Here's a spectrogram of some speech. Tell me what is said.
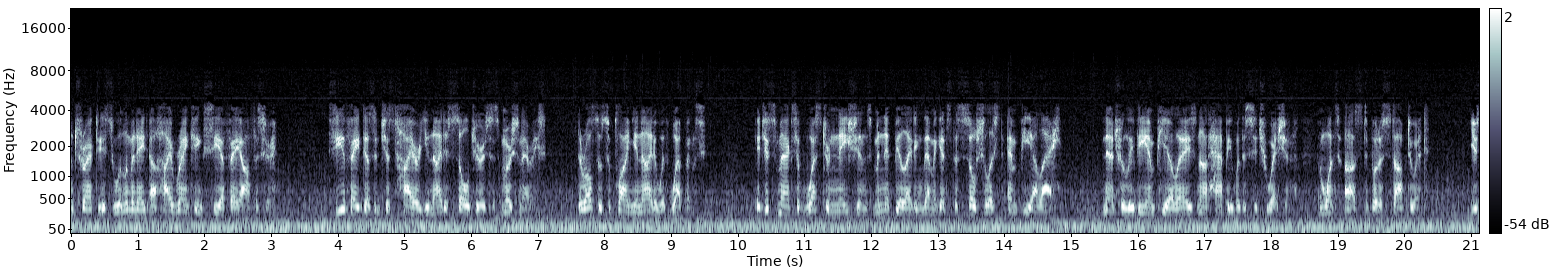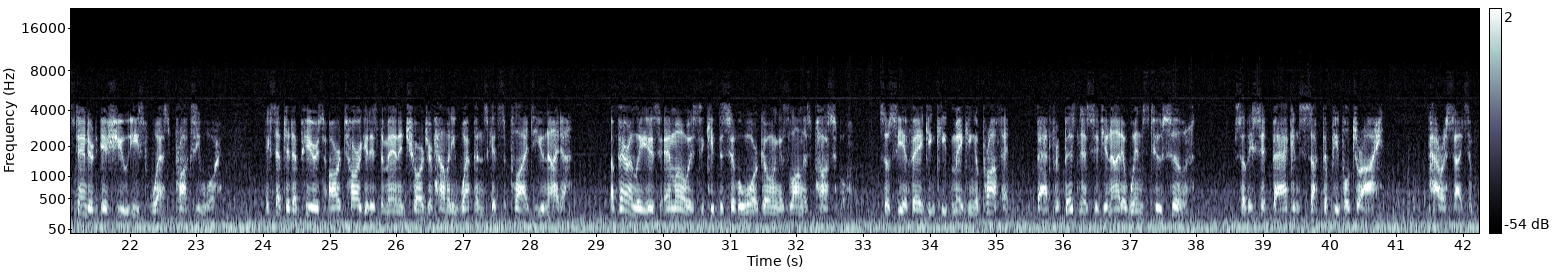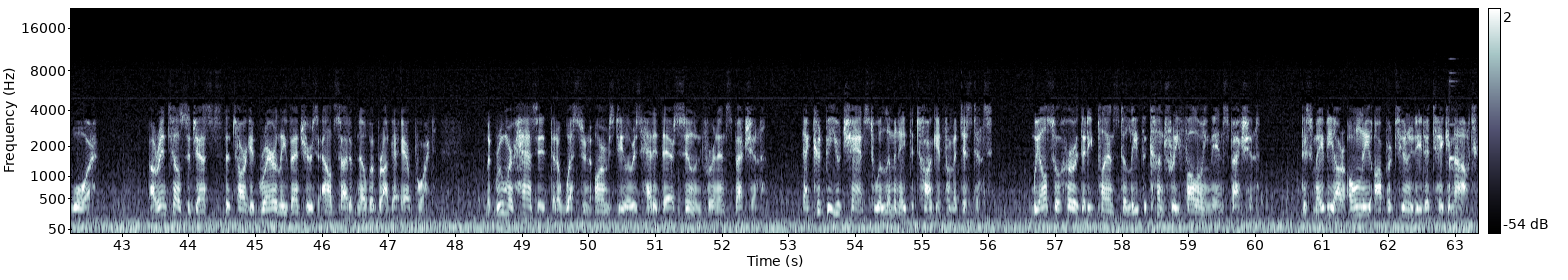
Contract is to eliminate a high-ranking CFA officer. CFA doesn't just hire UNITA soldiers as mercenaries. They're also supplying UNITA with weapons. It just smacks of Western nations manipulating them against the socialist MPLA. Naturally, the MPLA is not happy with the situation and wants us to put a stop to it. Your standard issue East-West proxy war. Except it appears our target is the man in charge of how many weapons get supplied to UNITA. Apparently his MO is to keep the Civil War going as long as possible, so CFA can keep making a profit. Bad for business if UNITA wins too soon. So they sit back and suck the people dry. Parasites of war. Our intel suggests the target rarely ventures outside of Nova Braga Airport. But rumor has it that a Western arms dealer is headed there soon for an inspection. That could be your chance to eliminate the target from a distance. We also heard that he plans to leave the country following the inspection. This may be our only opportunity to take him out.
